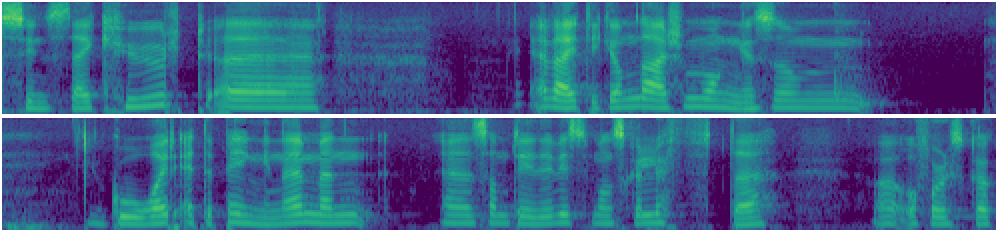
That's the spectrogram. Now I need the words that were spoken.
syns det er kult? Eh, jeg veit ikke om det er så mange som går etter pengene, men eh, samtidig, hvis man skal løfte og folk skal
